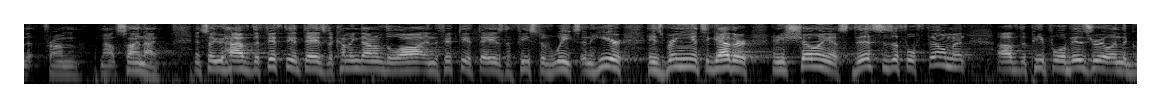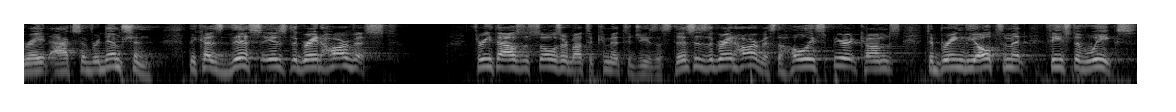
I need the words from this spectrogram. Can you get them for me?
the, from Mount Sinai. And so you have the 50th day is the coming down of the law, and the 50th day is the Feast of Weeks. And here he's bringing it together and he's showing us this is a fulfillment of the people of Israel and the great acts of redemption, because this is the great harvest. 3,000 souls are about to commit to Jesus. This is the great harvest. The Holy Spirit comes to bring the ultimate Feast of Weeks.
